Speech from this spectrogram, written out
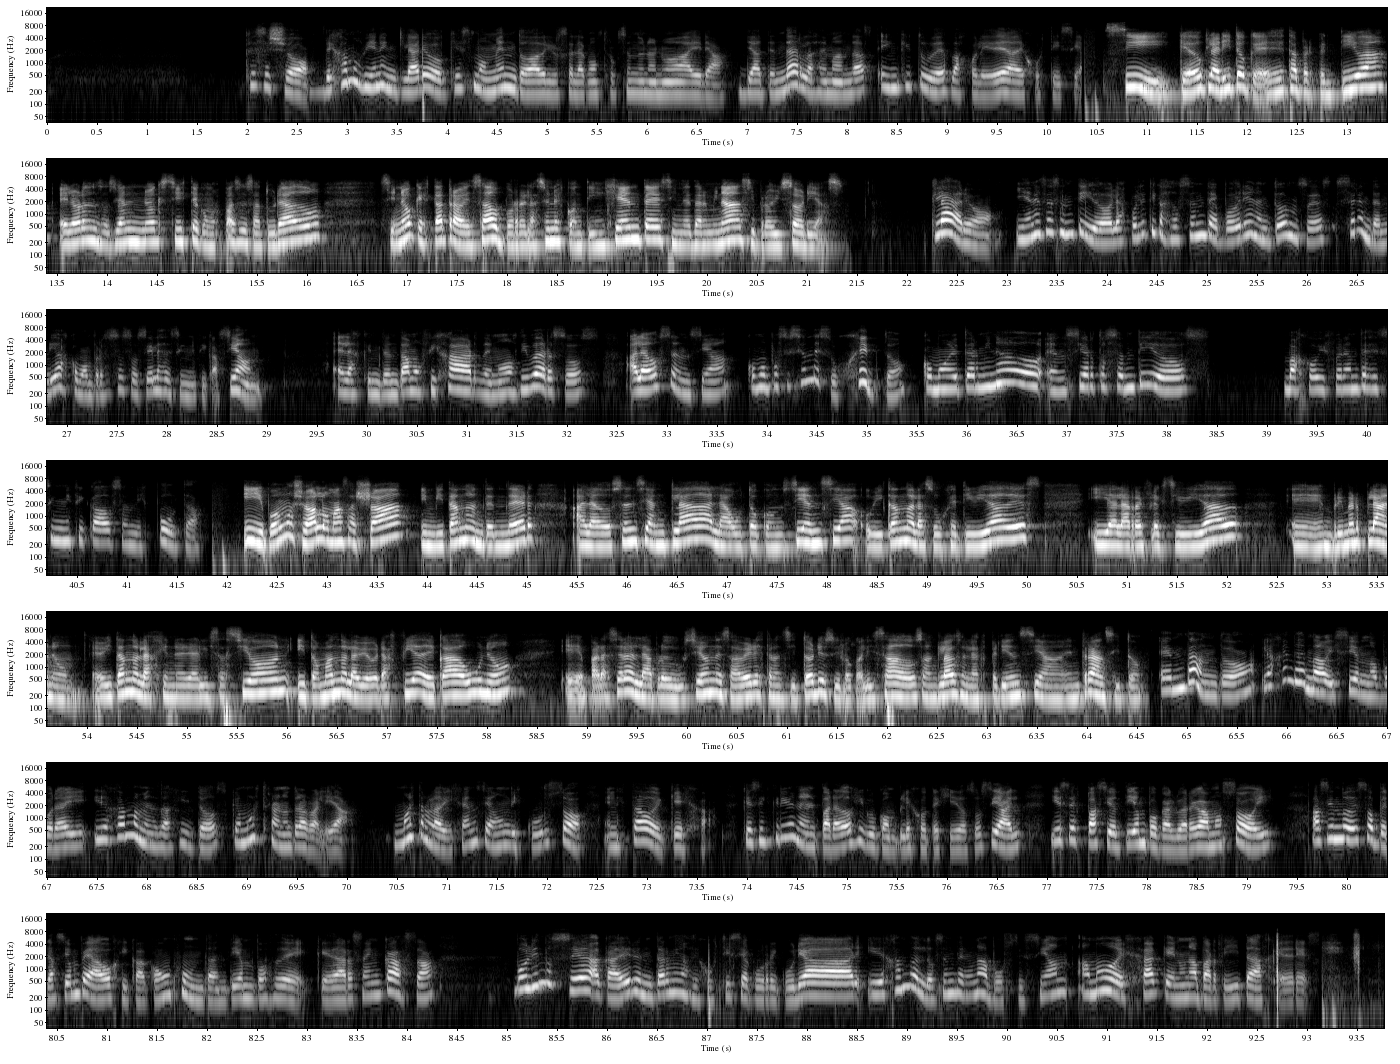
qué sé yo, dejamos bien en claro que es momento de abrirse a la construcción de una nueva era, de atender las demandas e inquietudes bajo la idea de justicia. Sí, quedó clarito que desde esta perspectiva el orden social no existe como espacio saturado, sino que está atravesado por relaciones contingentes, indeterminadas y provisorias. Claro, Y en ese sentido, las políticas docentes podrían entonces ser entendidas como procesos sociales de significación, en las que intentamos fijar de modos diversos a la docencia como posición de sujeto, como determinado en ciertos sentidos bajo diferentes significados en disputa. Y podemos llevarlo más allá, invitando a entender a la docencia anclada a la autoconciencia, ubicando a las subjetividades y a la reflexividad eh, en primer plano, evitando la generalización y tomando la biografía de cada uno eh, para hacer la producción de saberes transitorios y localizados, anclados en la experiencia en tránsito. En tanto, la gente andaba diciendo por ahí y dejando mensajitos que muestran otra realidad. Muestran la vigencia de un discurso en estado de queja, que se inscribe en el paradójico y complejo tejido social y ese espacio-tiempo que albergamos hoy, haciendo de esa operación pedagógica conjunta en tiempos de quedarse en casa volviéndose a caer en términos de justicia curricular y dejando al docente en una posición a modo de jaque en una partidita de ajedrez.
